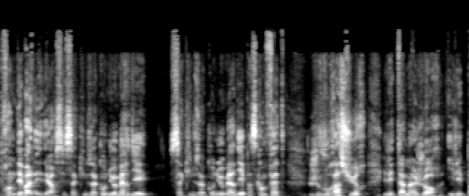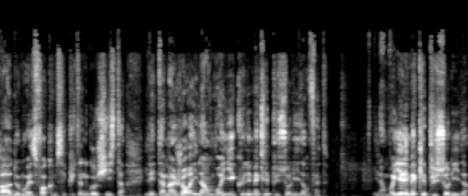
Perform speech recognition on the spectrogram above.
prendre des balles, et d'ailleurs c'est ça qui nous a conduit au merdier. Ça qui nous a conduit au merdier, parce qu'en fait, je vous rassure, l'état-major, il est pas de mauvaise foi comme ces putains de gauchistes. L'état-major, il a envoyé que les mecs les plus solides, en fait. Il a envoyé les mecs les plus solides.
